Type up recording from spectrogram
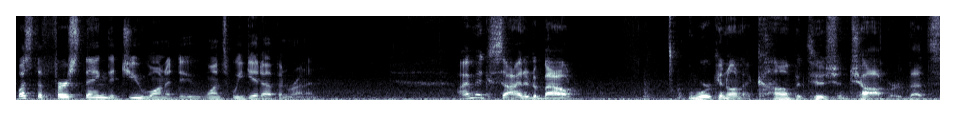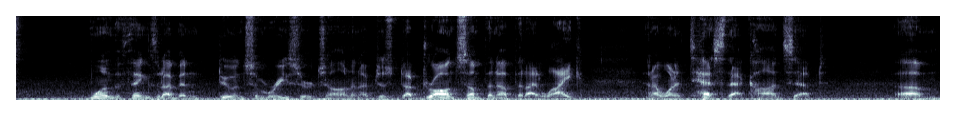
what's the first thing that you want to do once we get up and running? I'm excited about working on a competition chopper. That's one of the things that I've been doing some research on, and I've just I've drawn something up that I like, and I want to test that concept. Um,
